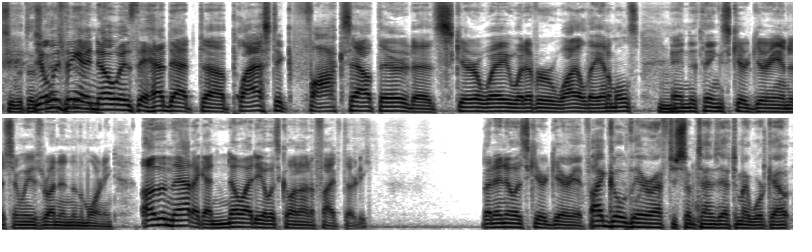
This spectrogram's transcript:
See what those. The only thing I know is they had that uh, plastic fox out there to scare away whatever wild animals, mm. and the thing scared Gary Anderson when he was running in the morning. Other than that, I got no idea what's going on at five thirty. But I know it scared Gary at. 5:30. I go there after sometimes after my workout.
